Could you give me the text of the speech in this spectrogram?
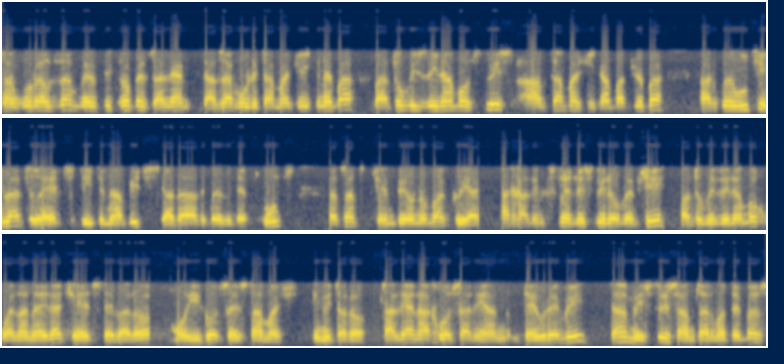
სამგურალს და მე ვფიქრობ ეს ძალიან დაძაბული თამაში იქნება. ბათუმის დინამოსთვის ამ თამაში გამარჯვება არ გვეუწილად ერთ დიდ ნაბიჯს გადაადგმევინებს გუნდს რასაც ჩემპიონობა ქვია. ახალი მწვრთნელის პირობებში ბათუმის დინამო ყველანაირად შეეცდება რომ მოიგოს ეს თამაში. იმიტომ რომ ძალიან ახლოს არიან დევრები და მისთვის ამ წარმატებას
